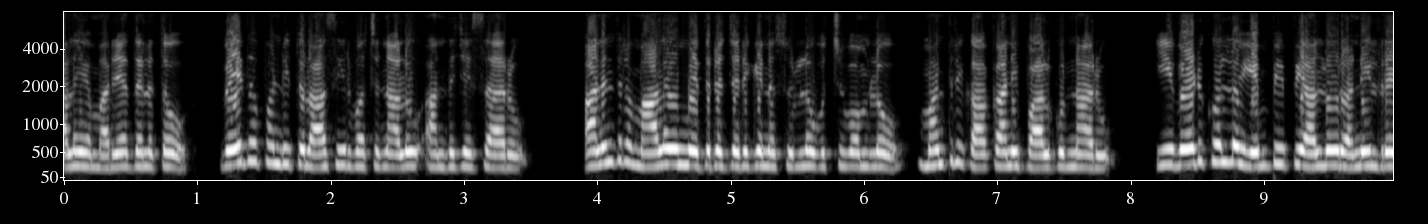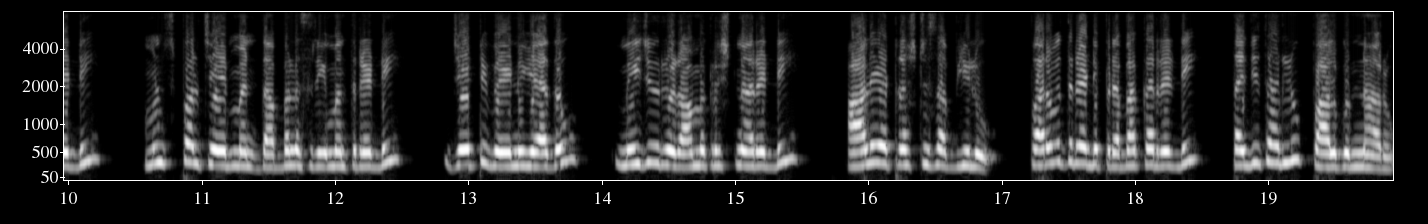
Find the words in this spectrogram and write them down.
ఆలయ మర్యాదలతో వేద పండితుల ఆశీర్వచనాలు అందజేశారు. అనంతరం ఆలయం ఎదుట జరిగిన సుల్ల ఉత్సవంలో మంత్రి కాకాని పాల్గొన్నారు. ఈ వేడుకల్లో MPP Alluru Anil Reddy municipal chairman Dabbala Srimanth Reddy Jetti Venu Yadav Mijuru Ramakrishna Reddy ఆలయ ట్రస్టు సభ్యులు పర్వతరెడ్డి ప్రభాకర్ రెడ్డి తదితరులు పాల్గొన్నారు.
